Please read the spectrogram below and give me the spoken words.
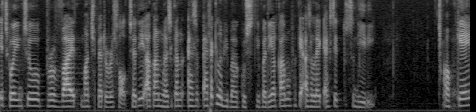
it's going to provide much better result. Jadi akan menghasilkan efek lebih bagus dibandingkan kamu pakai azelaic acid itu sendiri. Oke. Okay.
